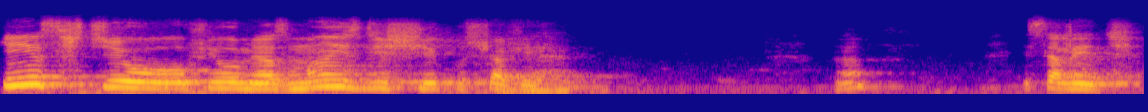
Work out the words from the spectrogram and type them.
Quem assistiu o filme As Mães de Chico Xavier? Né? Excelente.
